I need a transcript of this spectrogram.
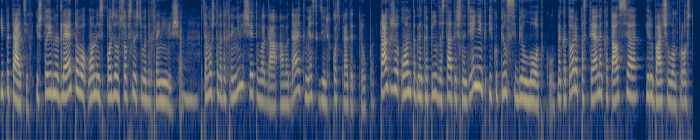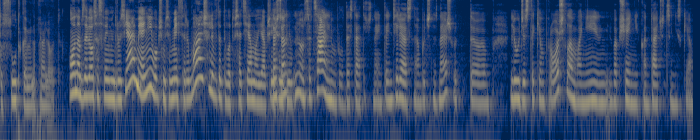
и пытать их, и что именно для этого он использовал собственность водохранилища. Mm. Потому что водохранилище это вода, а вода это место, где легко спрятать трупы. Также он поднакопил достаточно денег и купил себе лодку, на которой постоянно катался и рыбачил он просто сутками напролет. Он обзавелся своими друзьями, они, в общем, все вместе рыбачили, вот эта вот вся тема, я вообще То есть он, ну, социальным был достаточно, это интересно. Обычно, знаешь, вот э, люди с таким прошлым, они вообще не контачатся ни с кем.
